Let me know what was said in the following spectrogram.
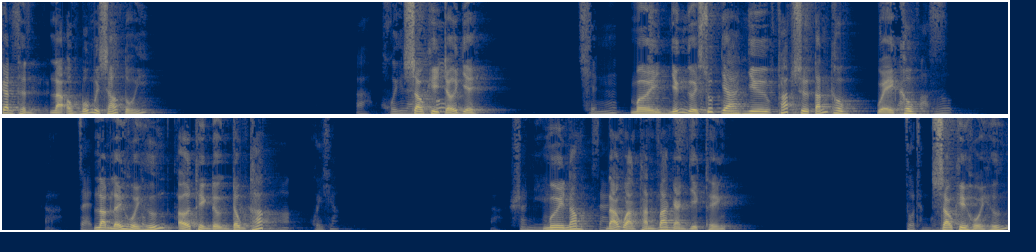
canh thìn là ông 46 tuổi. Sau khi trở về, mời những người xuất gia như pháp sư tánh không, huệ không làm lễ hồi hướng ở thiền đường đông tháp mười năm đã hoàn thành ba ngàn việc thiện sau khi hồi hướng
